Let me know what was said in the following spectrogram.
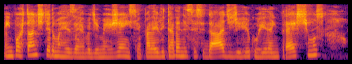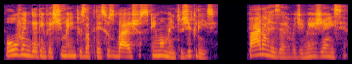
É importante ter uma reserva de emergência para evitar a necessidade de recorrer a empréstimos ou vender investimentos a preços baixos em momentos de crise. Para a reserva de emergência,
